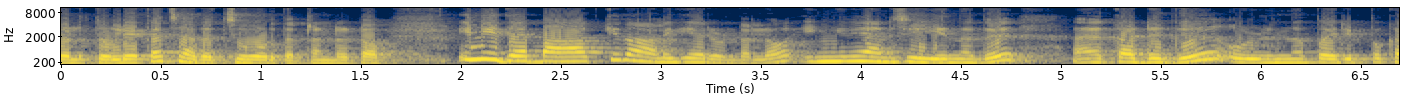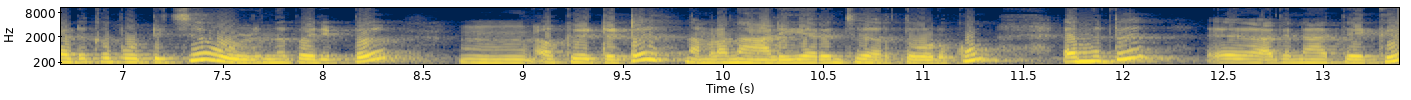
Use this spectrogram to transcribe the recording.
വെളുത്തുള്ളിയൊക്കെ ചതച്ച്. കൊടുത്തിട്ടുണ്ട് കേട്ടോ ഇനി ഇതേ ബാക്കി നാളികേരുണ്ടല്ലോ. ഇങ്ങനെയാണ് ചെയ്യുന്നത്. കടുക് ഉഴുന്ന് പരിപ്പ് കടുക് പൊട്ടിച്ച് ഉഴുന്ന് പരിപ്പ് ഒക്കെ ഇട്ടിട്ട് നമ്മളെ നാളികേരം ചേർത്ത് കൊടുക്കും. എന്നിട്ട് അതിനകത്തേക്ക്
